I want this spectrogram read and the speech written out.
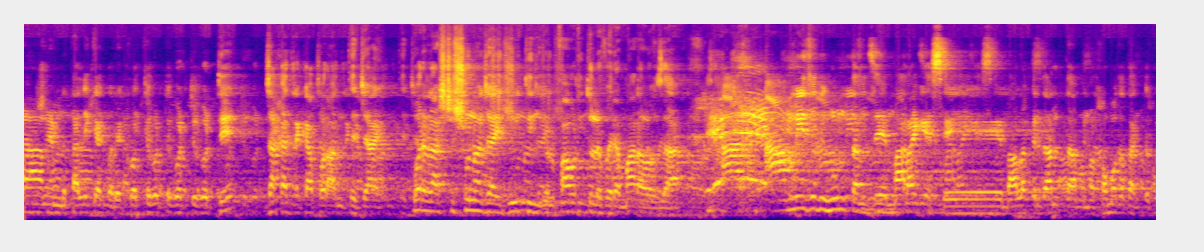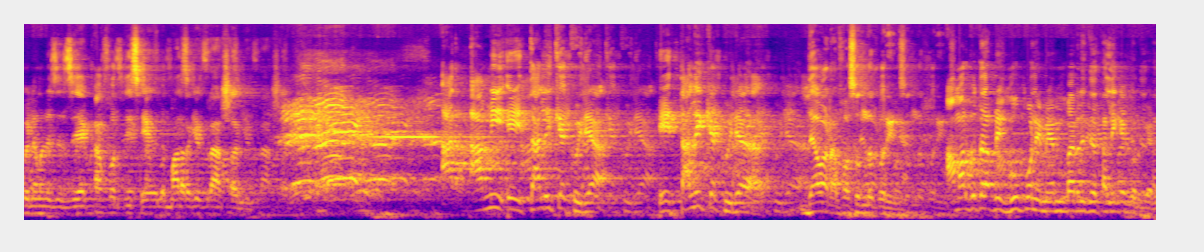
নাম এমনি তালিকা করে করতে করতে করতে করতে জাকাতের কাপড় আনতে যায় পরে লাস্টে শোনা যায় দুই, তিনজন পাওয়ার তুলে পরে মারাও যায়। আর আমি যদি শুনতাম যে মারা গেছে, ভালো করে জানতাম, আমার ক্ষমতা থাকতো। কইলে মানে যে কাপড় দিছে মারা গেছে আসামি। আর আমি এই তালিকা কইরা, এই তালিকা কইরা দেওয়াটা পছন্দ করি না। আমার কথা আপনি গোপনে মেম্বারদের তালিকা করবেন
